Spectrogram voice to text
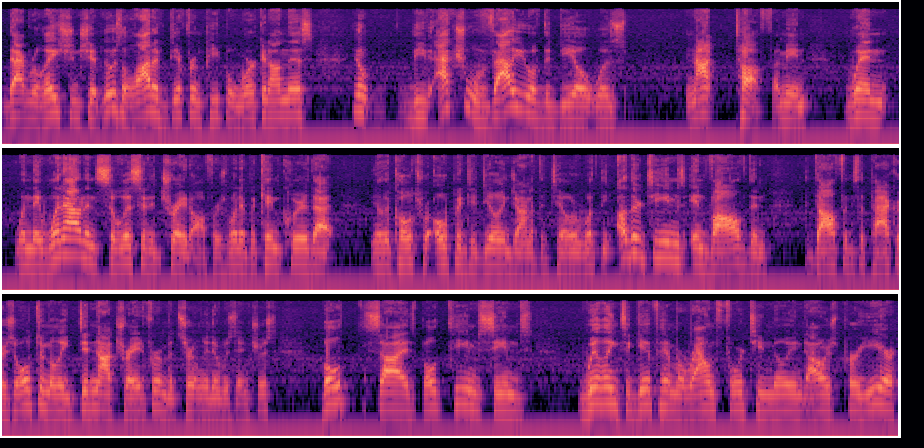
that relationship. There was a lot of different people working on this. You know, the actual value of the deal was not tough. I mean, when when they went out and solicited trade offers, when it became clear that you know the Colts were open to dealing Jonathan Taylor, what the other teams involved and the Dolphins, the Packers ultimately did not trade for him, but certainly there was interest. Both sides, both teams seemed willing to give him around $14 million per year,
